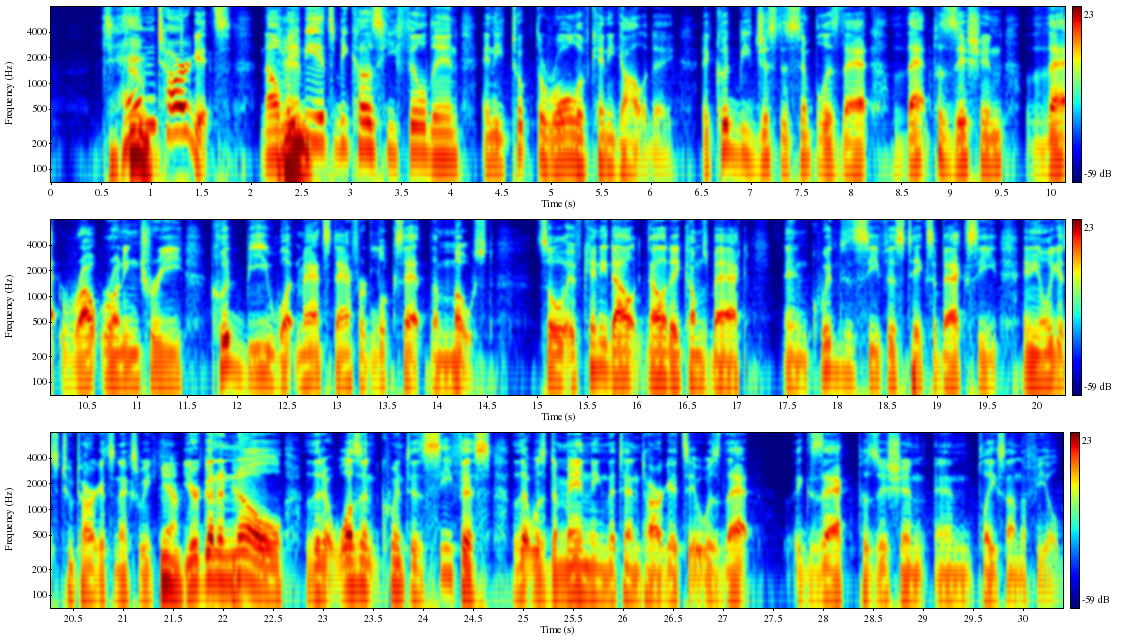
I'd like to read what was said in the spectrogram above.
10 targets. Now, maybe it's because he filled in and he took the role of Kenny Golladay. It could be just as simple as that. That position, that route running tree could be what Matt Stafford looks at the most. So if Kenny Golladay comes back and Quintez Cephus takes a back seat and he only gets two targets next week, Yeah. you're going to know that it wasn't Quintez Cephus that was demanding the 10 targets. It was that exact position and place on the field.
